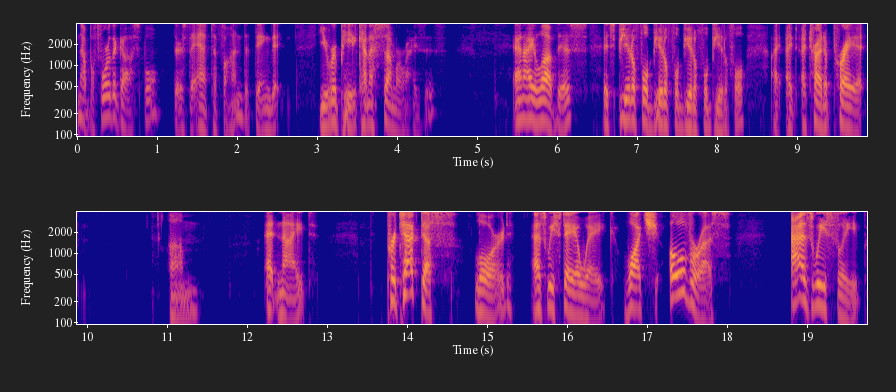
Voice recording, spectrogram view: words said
Now, before the gospel, there's the antiphon, the thing that you repeat, it kind of summarizes. And I love this. It's beautiful, beautiful, beautiful, beautiful. I, I, I try to pray it um, at night. Protect us, Lord, as we stay awake. Watch over us as we sleep,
